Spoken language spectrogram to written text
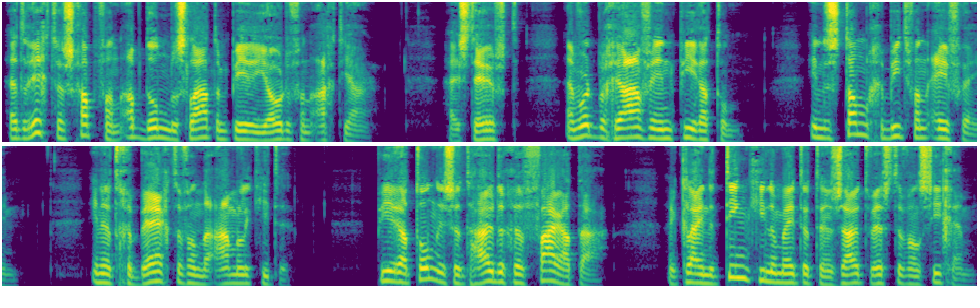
Het richterschap van Abdon beslaat een periode van acht jaar. Hij sterft en wordt begraven in Piraton, in het stamgebied van Ephraim, in het gebergte van de Amalekieten. Piraton is het huidige Farata, een kleine tien kilometer ten zuidwesten van Sichem.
